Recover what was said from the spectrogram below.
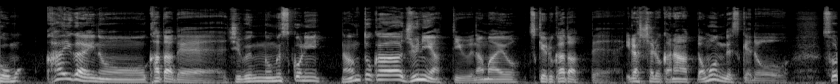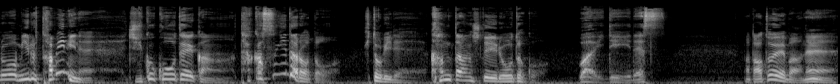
どうも。海外の方で自分の息子になんとかジュニアっていう名前を付ける方っていらっしゃるかなと思うんですけど、それを見るたびにね、自己肯定感高すぎだろうと、一人で感嘆している男、YD です。ま、例えばね、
